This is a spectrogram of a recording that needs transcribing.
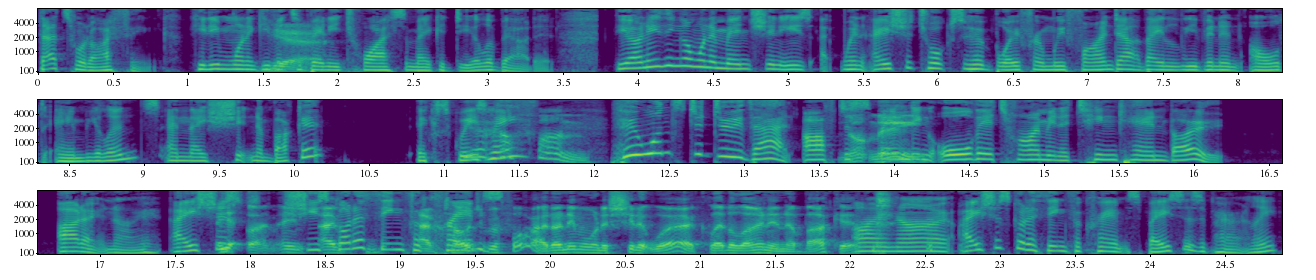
That's what I think. He didn't want to give it to Benny twice and make a deal about it. The only thing I want to mention is when Aesha talks to her boyfriend, we find out they live in an old ambulance and they shit in a bucket. Excuse yeah, me? how fun. Who wants to do that after Not me. spending all their time in a tin can boat? I don't know. Aesha's, Yeah, I mean, she's I've- got a thing for I've told you before. I don't even want to shit at work, let alone in a bucket. I know. Aesha's got a thing for cramped spaces, apparently.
